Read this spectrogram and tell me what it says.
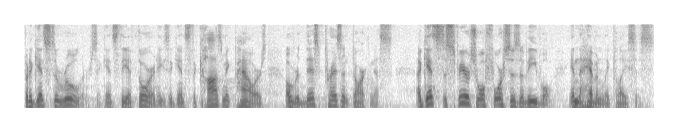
but against the rulers, against the authorities, against the cosmic powers over this present darkness, against the spiritual forces of evil in the heavenly places.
